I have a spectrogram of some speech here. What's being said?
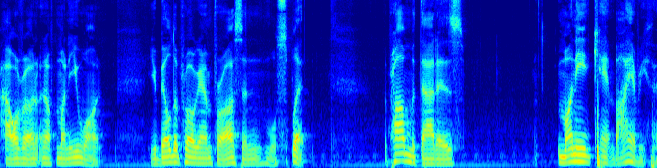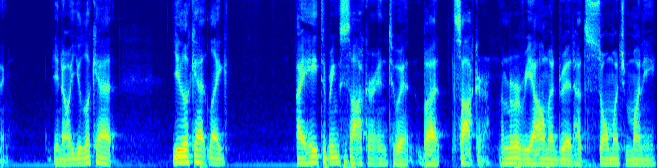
however enough money you want. You build a program for us, and we'll split." The problem with that is money can't buy everything. You know, you look at you look at like I hate to bring soccer into it, but soccer. I remember Real Madrid had so much money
